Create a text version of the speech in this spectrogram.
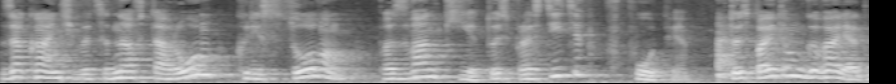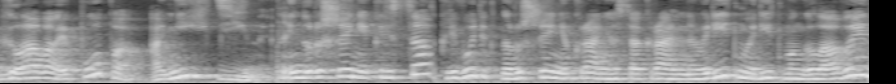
заканчивается на втором крестцовом позвонке, то есть, простите, в попе. То есть поэтому говорят, голова и попа, они едины. И нарушение крестца приводит к нарушению краниосакрального ритма, ритма головы.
